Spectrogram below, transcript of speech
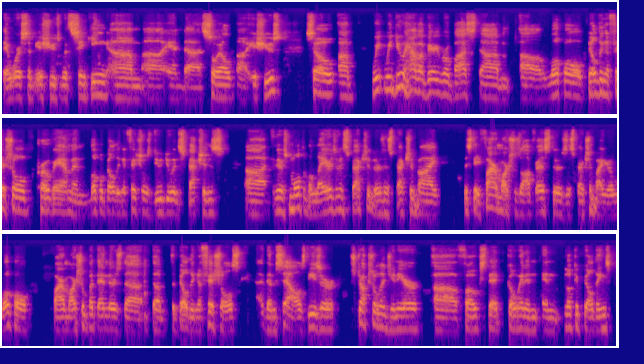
there were some issues with sinking um, uh, and uh, soil uh, issues. So um, we, we do have a very robust um, uh, local building official program, and local building officials do do inspections. Uh, there's multiple layers of inspection. There's inspection by the state fire marshal's office. There's inspection by your local fire marshal, but then there's the, the, the building officials themselves. These are structural engineer uh, folks that go in and, and look at buildings.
